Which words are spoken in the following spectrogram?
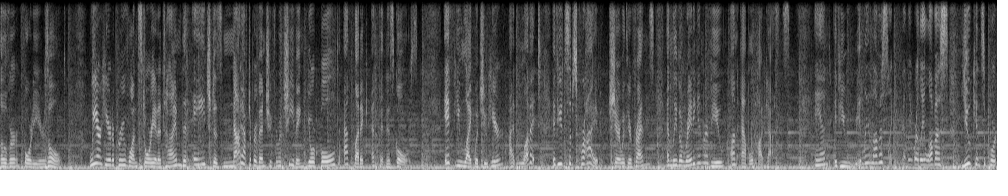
over 40 years old. We are here to prove one story at a time that age does not have to prevent you from achieving your bold athletic and fitness goals. If you like what you hear, I'd love it if you'd subscribe, share with your friends, and leave a rating and review on Apple Podcasts. And if you really love us, like really, really love us, you can support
